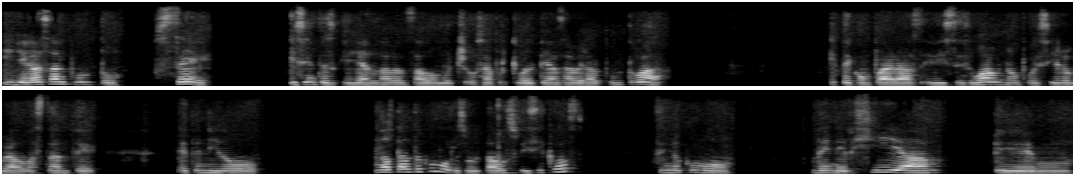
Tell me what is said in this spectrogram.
y llegas al punto C y sientes que ya has avanzado mucho, o sea, porque volteas a ver al punto A y te comparas y dices, wow, no, pues sí he logrado bastante. He tenido no tanto como resultados físicos, sino como de energía, em,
